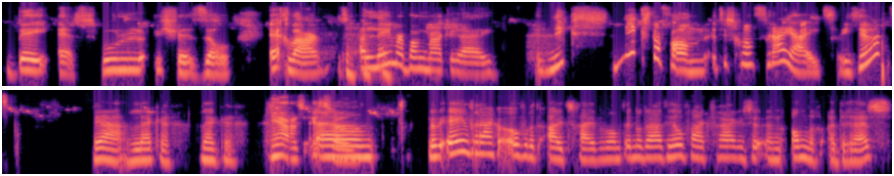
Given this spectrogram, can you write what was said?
BS. Bullshit zo. Echt waar. Het is alleen maar bangmakerij. Niks, niks daarvan. Het is gewoon vrijheid, weet je? Ja, lekker, lekker. Ja, is echt zo. Ehm, nog één vraag over het uitschrijven. Want inderdaad, heel vaak vragen ze een ander adres.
